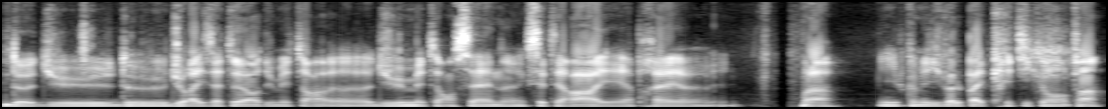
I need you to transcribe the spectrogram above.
de- du, de- du réalisateur, du metteur, euh, du metteur en scène, etc. Et après, voilà. Comme ils veulent pas être critiquants, enfin,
